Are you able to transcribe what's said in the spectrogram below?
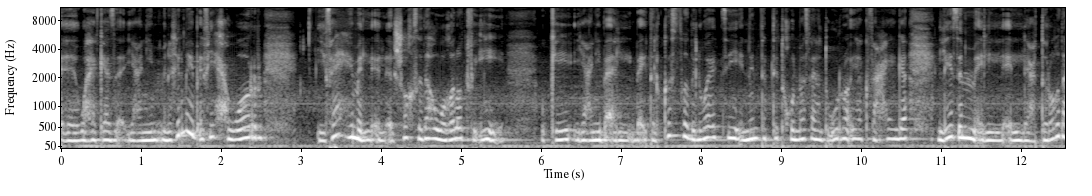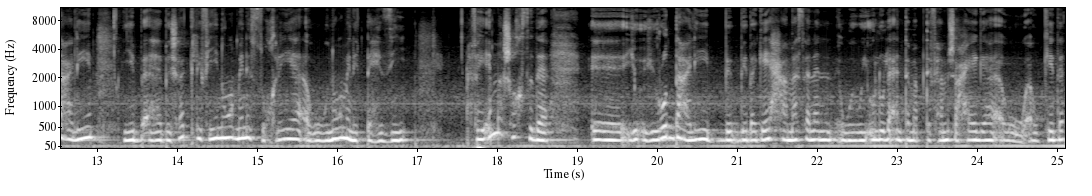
آه، وهكذا. يعني من غير ما يبقى فيه حوار يفهم الشخص ده هو غلط في إيه. okay؟ يعني بقى بقت القصة دلوقتي إن أنت بتدخل مثلا تقول رأيك في حاجة لازم الاعتراض عليه يبقى بشكل فيه نوع من السخرية أو نوع من التهزيء. فيا إما الشخص ده آه، يرد عليه ببجاحة مثلا ويقول له لا أنت ما بتفهمش حاجة أو أو كده.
